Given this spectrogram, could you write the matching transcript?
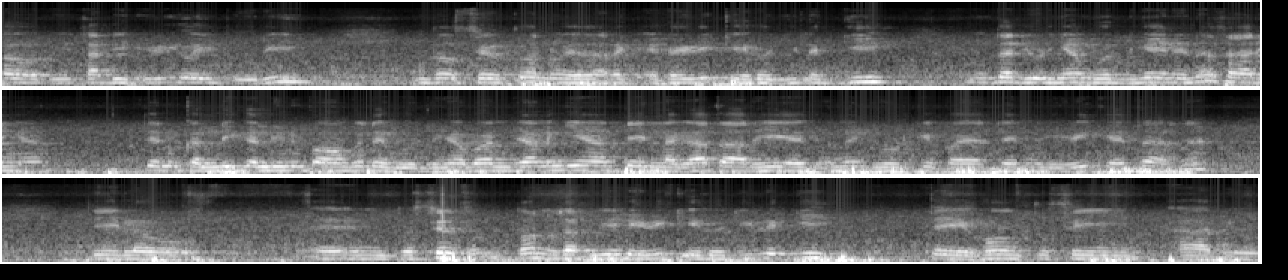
ਲਓ ਜੀ, ਸਾਡੀ ਜਿਹੜੀ ਹੋਈ ਪੂਰੀ। ਦੱਸਿਓ ਤੁਹਾਨੂੰ ਇਹ ਸਾਰਾ ਕਿਹੋ ਜੀ ਲੱਗੀ। ਹੁਣ ਤਾਂ ਜੁੜੀਆਂ ਬੋਲੀਆਂ ਹੀ ਨੇ ਨਾ ਸਾਰੀਆਂ। ਤੈਨੂੰ ਕੱਲੀ ਕੱਲੀ ਨੂੰ ਪਾਉਂਗੇ ਤੇ ਬੋਲੀਆਂ ਬਣ ਜਾਣਗੀਆਂ ਤੇ ਲਗਾਤਾਰ ਇਹ ਉਹਨੇ ਜੋੜ ਕੇ ਪਾਇਆ ਤੈਨੂੰ ਇਹ ਵੀ ਕਹਿੰਦਾ ਹੈ ਨਾ। ਤੇ ਲਓ ਦੱਸਿਓ ਤੁ- ਤੁਹਾਨੂੰ ਸਾਡੀ ਇਹ ਕਿਹੋ ਜੀ ਲੱਗੀ। ਤੇ ਹੁਣ ਤੁਸੀਂ ਆ ਜਾਓ।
